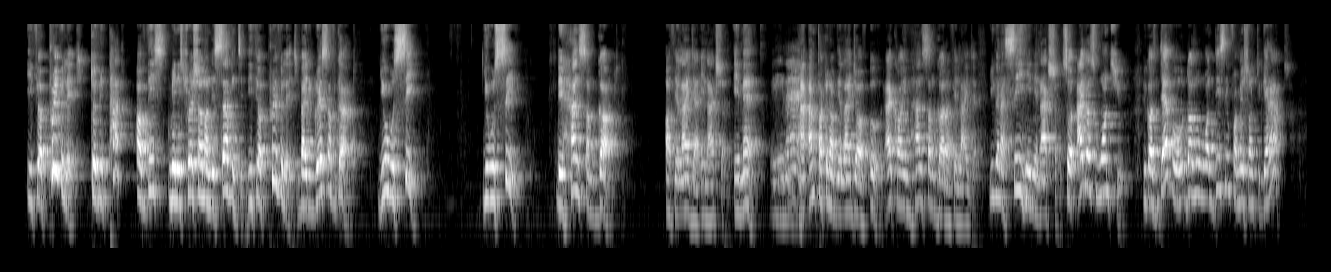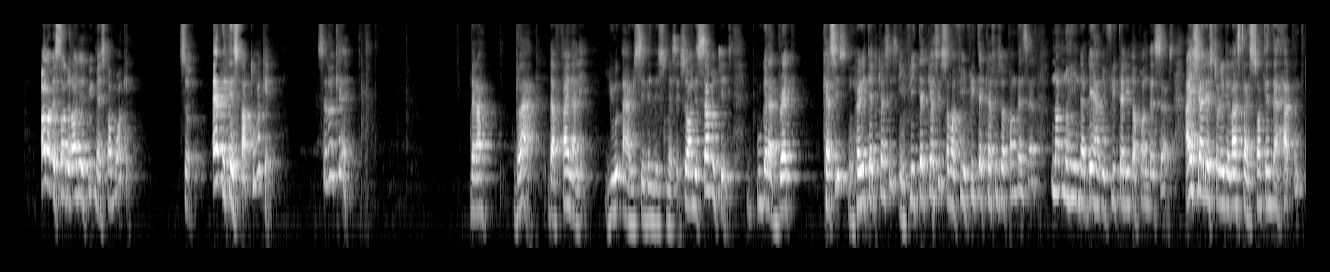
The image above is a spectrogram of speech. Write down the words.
If you're privileged to be part of this ministration on the 17th, if you're privileged by the grace of God, you will see, you will see the handsome God of Elijah in action. Amen. Amen. I- I'm talking of the Elijah of old. I call him handsome God of Elijah. You're gonna see him in action. So I just want you, because devil doesn't want this information to get out. All of a sudden, all the equipment stopped working. So everything stopped working. Said, okay. But I'm glad that finally you are receiving this message. So on the 17th, we're gonna break curses, inherited curses, inflicted curses. Some of you inflicted curses upon themselves, not knowing that they have inflicted it upon themselves. I shared a story the last time, something that happened.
